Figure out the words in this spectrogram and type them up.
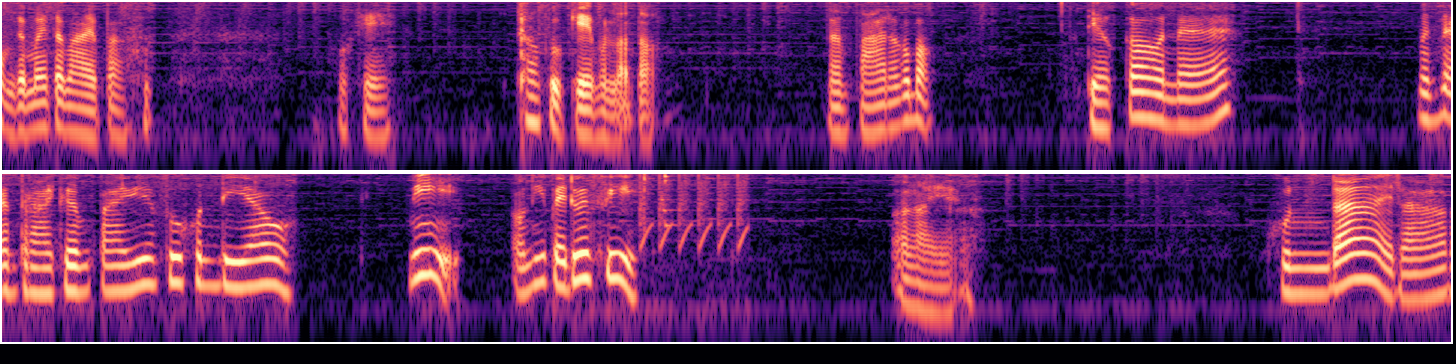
ผมจะไม่สบายเปล่า โอเค เข้าสู่เกมหมดแล้วต่อนางฟ้าเราก็บอก เดี๋ยวก่อนนะ มันอันตรายเกินไปที่จะสู้คนเดียว นี่ เอานี่ไปด้วยสิ อะไรอะคุณได้รับ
